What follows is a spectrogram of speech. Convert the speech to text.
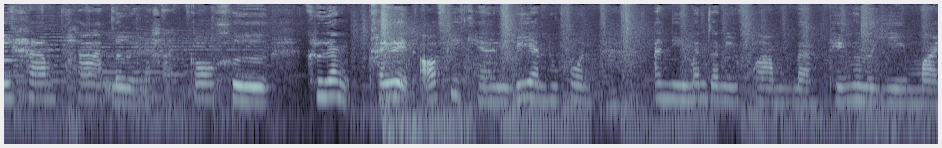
ที่ห้ามพลาดเลยนะคะ ก็คือเครื่อง Pirate of the Caribbean ทุกคน อันนี้มันจะมีความแบบเทคโนโลยีใหม่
